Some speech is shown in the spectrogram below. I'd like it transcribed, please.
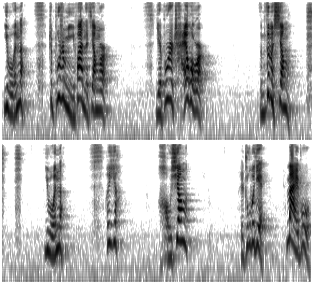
一闻呢，这不是米饭的香味儿，也不是柴火味儿，怎么这么香啊？一闻呢，哎呀，好香啊！这猪八戒迈步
